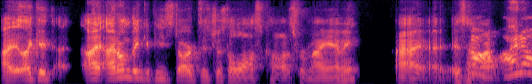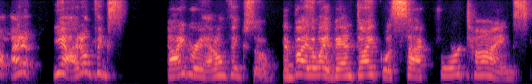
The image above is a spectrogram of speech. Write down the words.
I like it. I, I don't think if he starts, it's just a lost cause for Miami. I, I is how no, I, I don't. I don't. Yeah, I don't think. I agree. I don't think so. And by the way, Van Dyke was sacked four times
